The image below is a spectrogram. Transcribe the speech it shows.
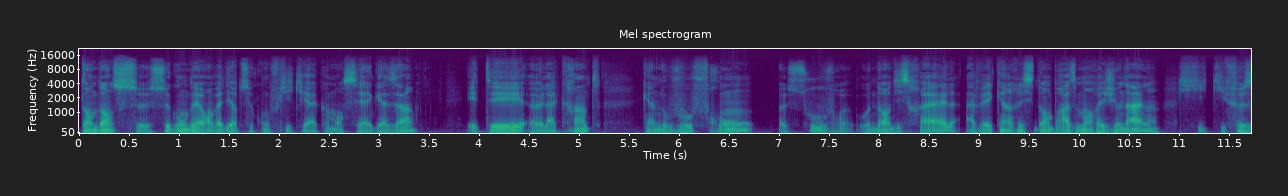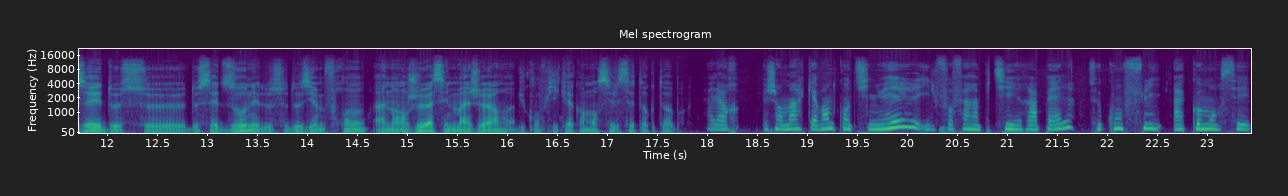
tendances secondaires, on va dire, de ce conflit qui a commencé à Gaza, était euh, la crainte qu'un nouveau front euh, s'ouvre au nord d'Israël avec un risque d'embrasement régional qui, faisait de, de cette zone et de ce deuxième front un enjeu assez majeur du conflit qui a commencé le 7 octobre. Alors, Jean-Marc, avant de continuer, il faut faire un petit rappel. Ce conflit a commencé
